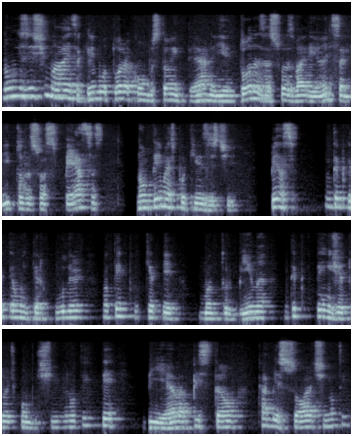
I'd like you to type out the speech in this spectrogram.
não existe mais. Aquele motor a combustão interna e todas as suas variantes ali, todas as suas peças, não tem mais por que existir. Pensa, não tem por que ter um intercooler, não tem por que ter uma turbina, não tem por que ter injetor de combustível, não tem que ter biela, pistão, cabeçote, não tem,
